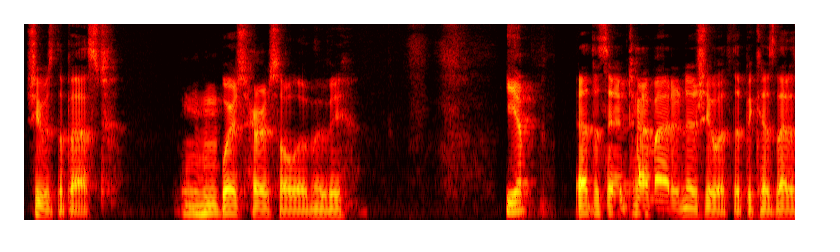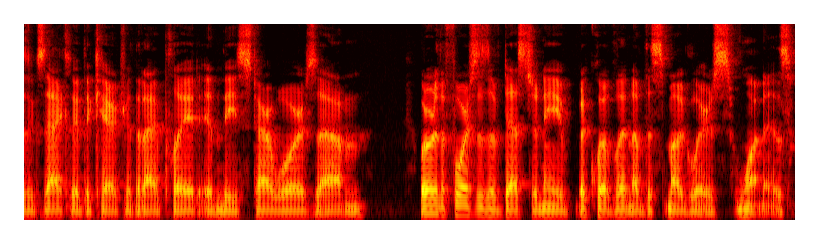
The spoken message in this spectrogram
she was the best. Mm-hmm. Where's her solo movie? Yep. At the same time, I had an issue with it because that is exactly the character that I played in the Star Wars. Um, what are the Forces of Destiny equivalent of the Smugglers one is?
